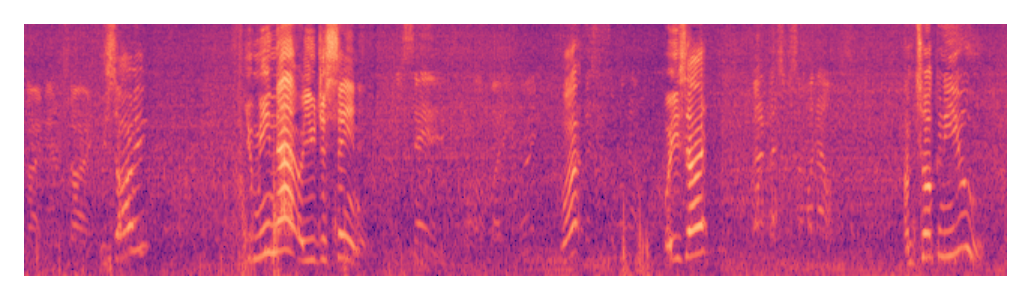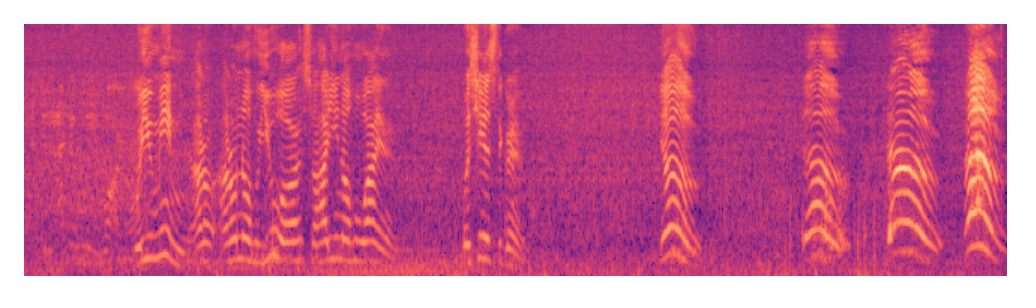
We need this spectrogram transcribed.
Sorry, man. I'm sorry. You sorry? You mean that or you just saying it? I'm just saying it. Come on, buddy, right? What? Mess with someone else. What you said? Gotta mess with someone else. I'm talking to you. Dude, I know who you are. What do you mean? I don't I don't know who you are, so how do you know who I am? What's your Instagram? Yo! Yo! Yo! Yo!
